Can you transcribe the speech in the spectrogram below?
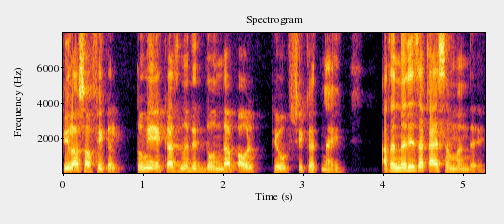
फिलॉसॉफिकल तुम्ही एकाच नदीत दोनदा पाऊल ठेवू शकत नाही. आता नदीचा काय संबंध आहे?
